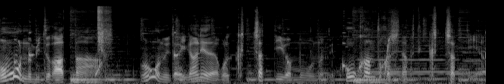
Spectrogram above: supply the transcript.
モモンの実とかあったなモモンの板いらねえだろ。これ食っちゃっていいわ、モモンの実。交換とかしなくて食っちゃっていいな。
